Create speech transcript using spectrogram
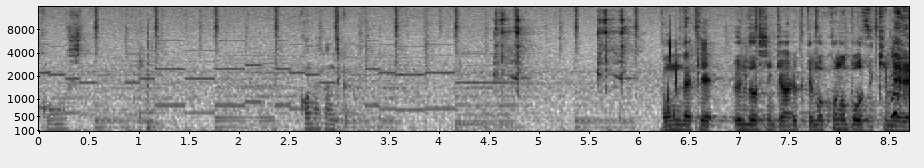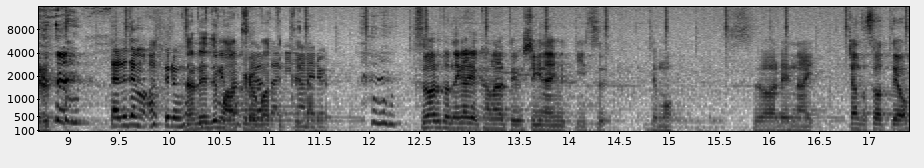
こうして。こんな感じかどんだけ運動神経悪くてもこのポーズ決めれる 誰でもアクロバティックにな姿れる。座ると願いが叶うという不思議な椅子。でも座れない。ちゃんと座ってよ。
